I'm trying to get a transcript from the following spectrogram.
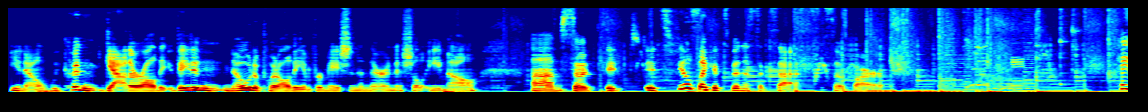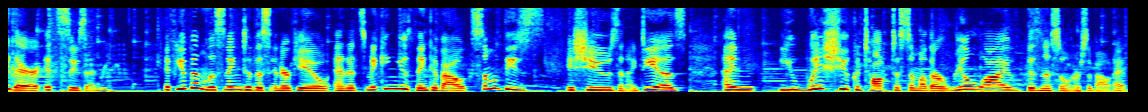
you know we couldn't gather all the they didn't know to put all the information in their initial email. Um, so it, it it feels like it's been a success so far Hey there, it's Susan. If you've been listening to this interview and it's making you think about some of these issues and ideas, and you wish you could talk to some other real live business owners about it,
